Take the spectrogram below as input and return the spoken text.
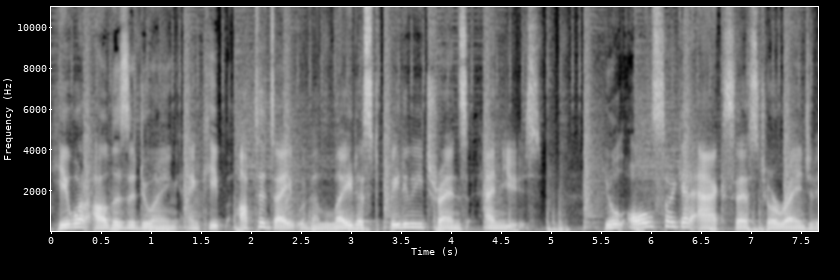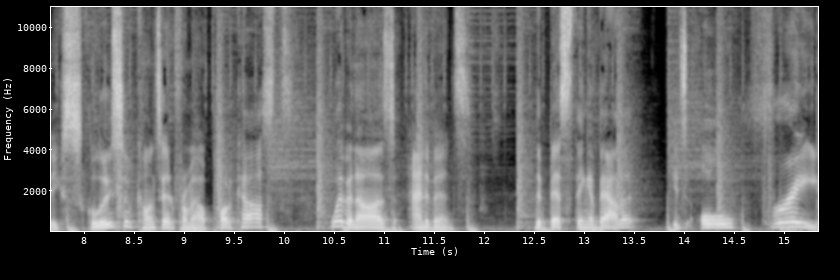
hear what others are doing, and keep up to date with the latest B2B trends and news. You'll also get access to a range of exclusive content from our podcasts, webinars, and events. The best thing about it, it's all free.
